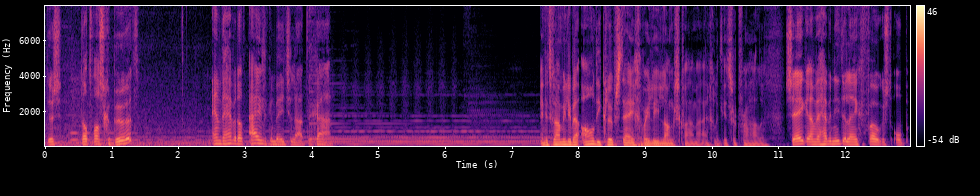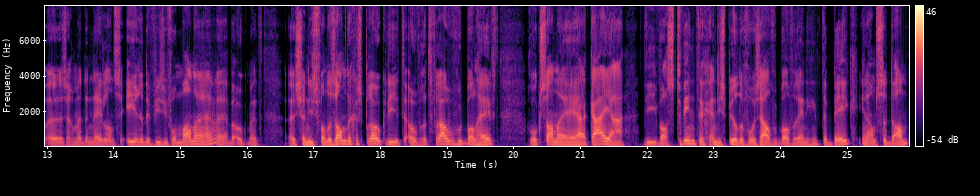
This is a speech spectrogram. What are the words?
Dus dat was gebeurd. En we hebben dat eigenlijk een beetje laten gaan. En dit kwamen jullie bij al die clubs tegen waar jullie langskwamen eigenlijk, dit soort verhalen. Zeker, en we hebben niet alleen gefocust op eh, zeg maar de Nederlandse eredivisie voor mannen. Hè. We hebben ook met eh Janice van der Zanden gesproken, die het over het vrouwenvoetbal heeft. Roxanne Hehakaya, die was 20 en die speelde voor zaalvoetbalvereniging Ter Beek in Amsterdam.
